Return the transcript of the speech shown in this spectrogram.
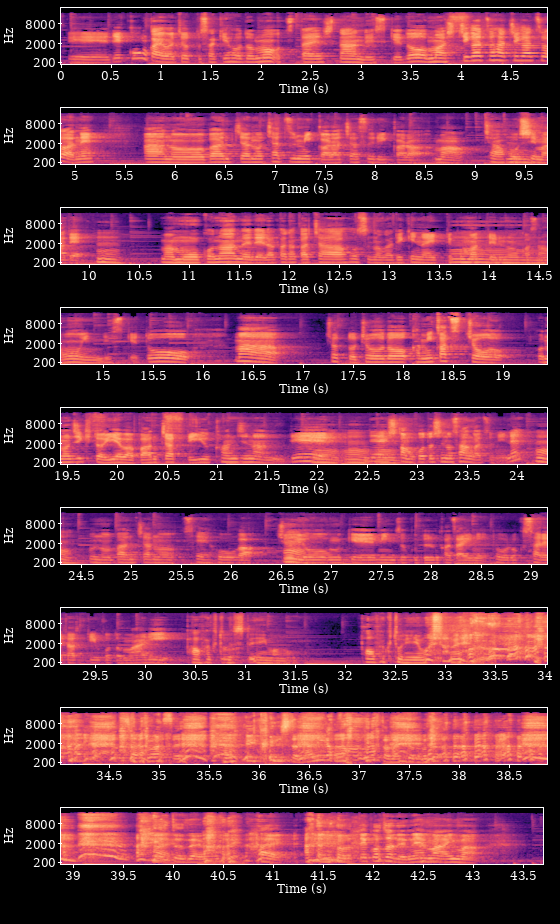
えー、で、今回はちょっと先ほどもお伝えしたんですけど、まあ7月8月はね、あの、番茶の茶摘みから茶すりから、まあ、茶干しまで、うん。まあもうこの雨でなかなか茶干すのができないって困ってる農家さん多いんですけど、まあ、ちょっとちょうど上勝町、この時期といえば番茶っていう感じなんで、うんうんうんで、しかも今年の3月にね、うん。この番茶の製法が重要無形民族文化財に登録されたっていうこともあり、パーフェクトですね、今の。パーフェクトに言えましたね。ありがとうございます。びっくりした。何がパーフェクトな人だ。ありがとうございます。はい。あの、ってことでね、まあ今、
